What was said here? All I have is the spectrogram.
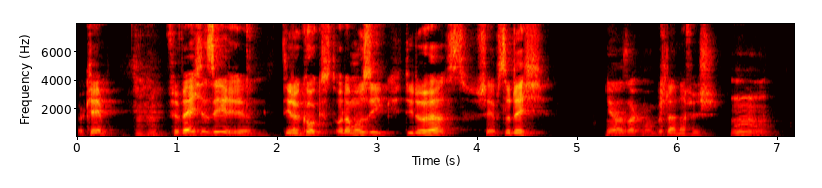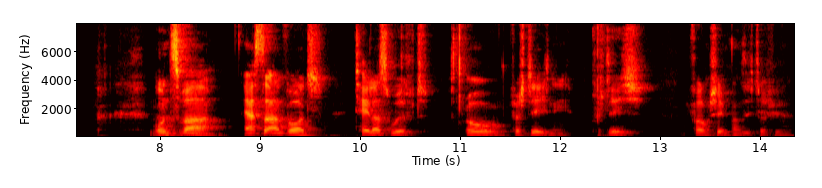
Okay. Mhm. Für welche Serie, die du guckst, oder Musik, die du hörst, schämst du dich? Ja, sag mal bitte. Kleiner Fisch. Mhm. Und zwar, erste Antwort, Taylor Swift. Oh, Verstehe ich nicht. verstehe ich. Warum schämt man sich dafür?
